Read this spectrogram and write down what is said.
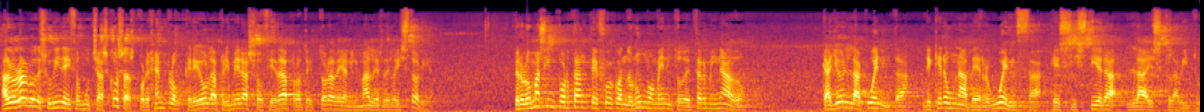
A lo largo de su vida hizo muchas cosas, por ejemplo, creó la primera sociedad protectora de animales de la historia. Pero lo más importante fue cuando en un momento determinado cayó en la cuenta de que era una vergüenza que existiera la esclavitud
